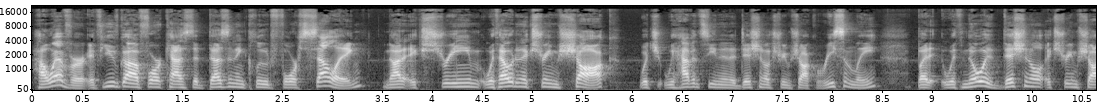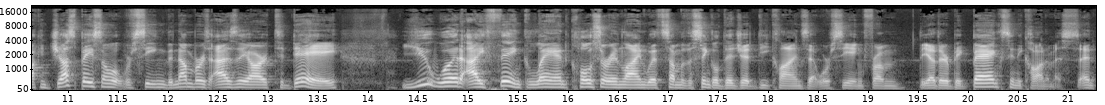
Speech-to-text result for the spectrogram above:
However, if you've got a forecast that doesn't include forced selling, not extreme without an extreme shock, which we haven't seen an additional extreme shock recently, but with no additional extreme shock, and just based on what we're seeing, the numbers as they are today, you would, I think, land closer in line with some of the single digit declines that we're seeing from the other big banks and economists. And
